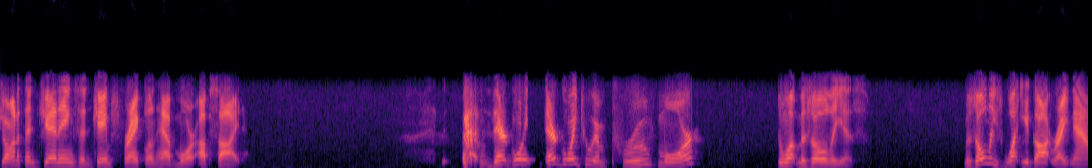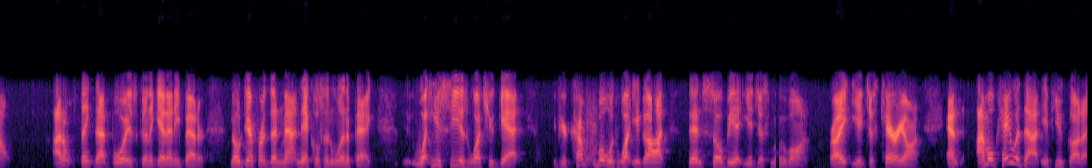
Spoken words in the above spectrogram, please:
Jonathan Jennings and James Franklin have more upside. they're going they're going to improve more than what Masoli is. Masoli's what you got right now. I don't think that boy is going to get any better. No different than Matt Nichols in Winnipeg. What you see is what you get. If you're comfortable with what you got, then so be it. You just move on, right? You just carry on. And I'm okay with that if you've got an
